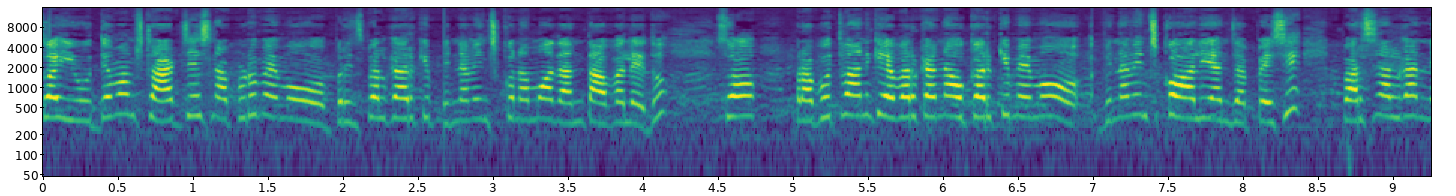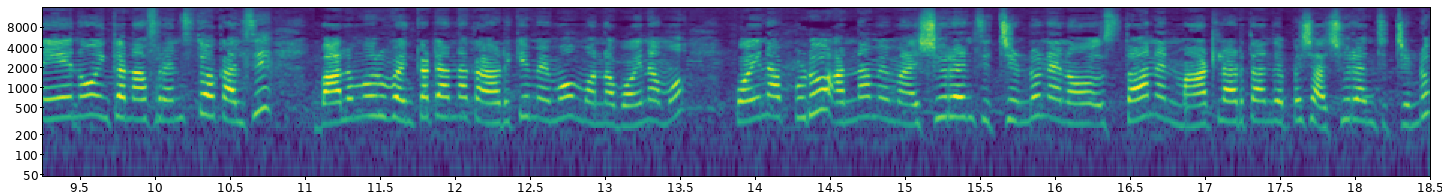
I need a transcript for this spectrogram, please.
సో ఈ ఉద్యమం స్టార్ట్ చేసినప్పుడు మేము ప్రిన్సిపల్ గారికి విన్నవించుకున్నాము అదంతా అవ్వలేదు. సో ప్రభుత్వానికి ఎవరికైనా ఒకరికి మేము విన్నవించుకోవాలి అని చెప్పేసి పర్సనల్గా నేను ఇంకా నా ఫ్రెండ్స్తో కలిసి బాలమూరు వెంకటన్న కాడికి మేము మొన్న పోయినాము. పోయినప్పుడు అన్న మేము అష్యూరెన్స్ ఇచ్చిండు. నేను వస్తా నేను మాట్లాడతా అని చెప్పేసి అష్యూరెన్స్ ఇచ్చిండు.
